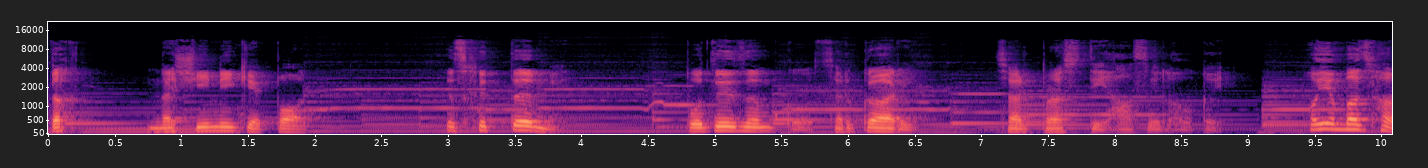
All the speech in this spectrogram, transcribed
تخت نشینی کے بعد اس خطے میں بدھزم کو سرکاری سرپرستی حاصل ہو گئی اور یہ مذہب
